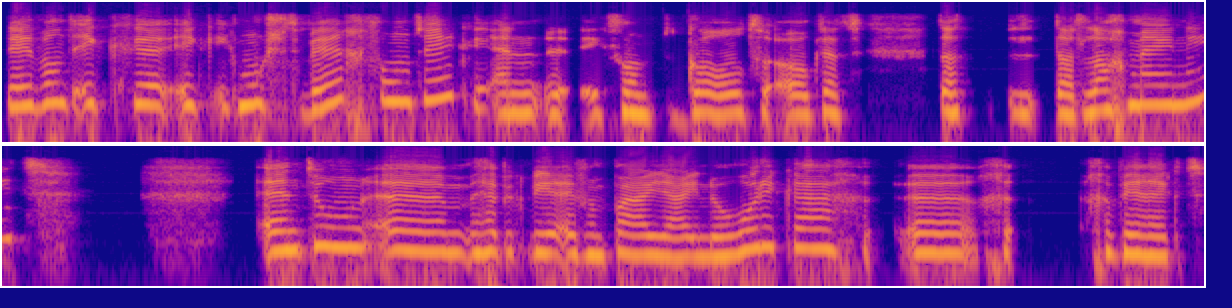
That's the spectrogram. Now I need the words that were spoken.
Nee, want ik, ik, ik moest weg, vond ik. En ik vond gold ook, dat, dat, dat lag mij niet. En toen ehm, heb ik weer even een paar jaar in de horeca ge- gewerkt.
